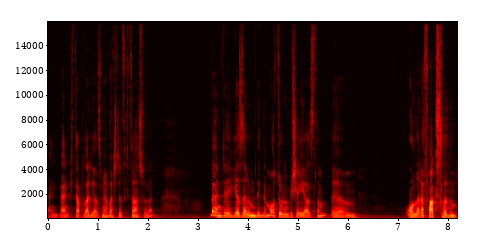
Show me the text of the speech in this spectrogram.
Yani ben kitaplar yazmaya başladıktan sonra ben de yazarım dedim. Oturdum bir şey yazdım. Ee, onlara faksladım.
